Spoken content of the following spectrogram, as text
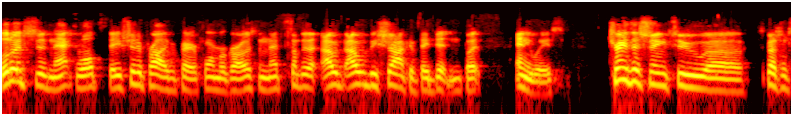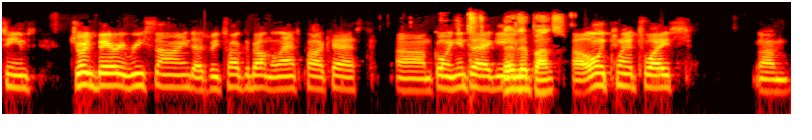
A little interested in that. Well, they should have probably prepared for him regardless, and that's something that I would I would be shocked if they didn't. But anyways, transitioning to uh, special teams, Jordan Berry re-signed as we talked about in the last podcast. Um, going into that game, They're good punts. Uh, only played twice. Um,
